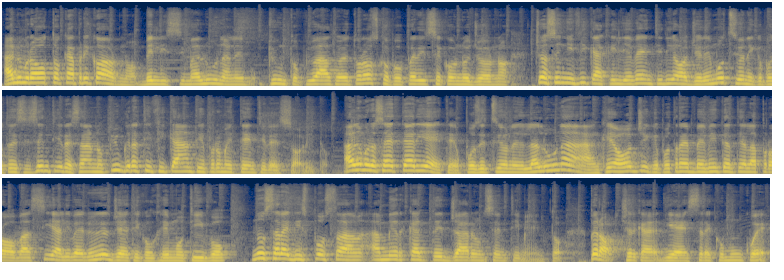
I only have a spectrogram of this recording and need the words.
Al numero 8 Capricorno, bellissima luna nel punto più alto del tuo oroscopo per il secondo giorno. Ciò significa che gli eventi di oggi e le emozioni che potresti sentire saranno più gratificanti e promettenti del solito. Al numero 7 Ariete, opposizione della luna anche oggi che potrebbe metterti alla prova sia a livello energetico che emotivo. Non sarai disposto a, a mercanteggiare un sentimento, però cerca di essere comunque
